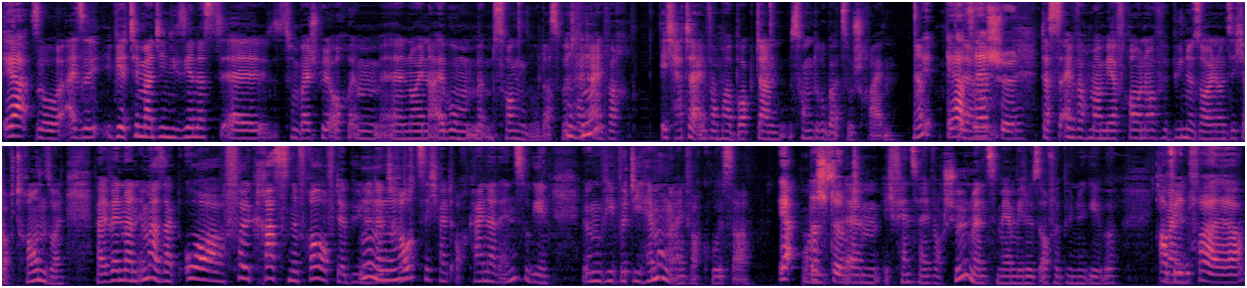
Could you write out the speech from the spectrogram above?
Ja. So, also wir thematisieren das äh, zum Beispiel auch im äh, neuen Album mit dem Song so. Das wird halt mhm. halt einfach ich hatte einfach mal Bock, dann einen Song drüber zu schreiben. Ne? Ja, ähm, sehr schön. Dass einfach mal mehr Frauen auf der Bühne sollen und sich auch trauen sollen. Weil wenn man immer sagt, oh, voll krass, eine Frau auf der Bühne, mhm. dann traut sich halt auch keiner dahin zu gehen. Irgendwie wird die Hemmung einfach größer. Ja, und, das stimmt. Ähm, ich fände es einfach schön, wenn es mehr Mädels auf der Bühne gäbe. Ich auf mein, jeden Fall, ja.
